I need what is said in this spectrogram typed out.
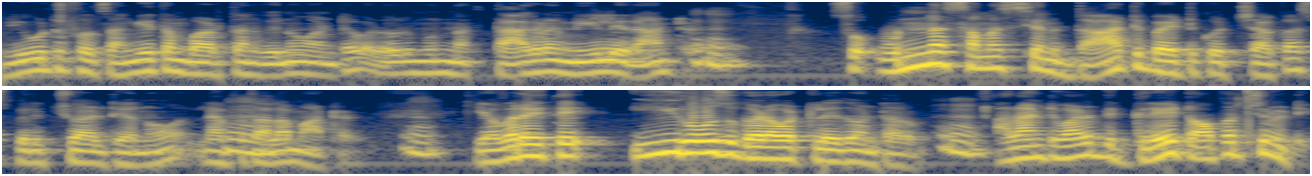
బ్యూటిఫుల్ సంగీతం పాడతాను విను అంటే వాడు "ఎవరు ముందు నాకు తాగడం నీళ్ళేరా అంటాడు. సో ఉన్న సమస్యను దాటి బయటకు వచ్చాక స్పిరిచువాలిటీ అనో లేకపోతే అలా మాట్లాడు. ఎవరైతే ఈ రోజు గడవట్లేదు అంటారు అలాంటి వాడిది గ్రేట్ ఆపర్చునిటీ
